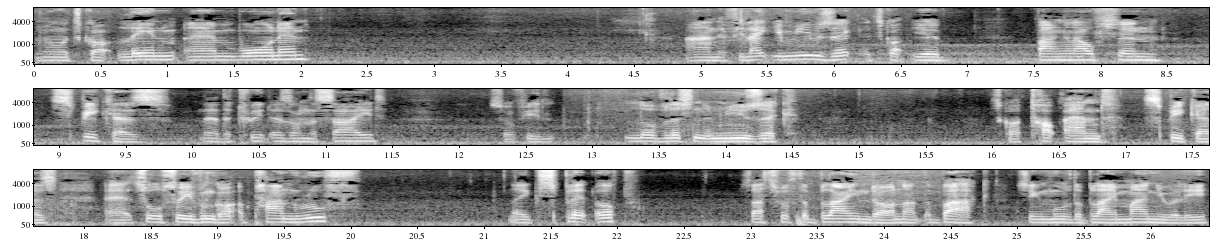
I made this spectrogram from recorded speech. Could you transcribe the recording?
No, it's got lane um, warning. And if you like your music, it's got your Bang & Olufsen speakers. They're the tweeters on the side. So if you love listening to music, it's got top end speakers. Uh, it's also even got a pan roof, like split up. So that's with the blind on at the back. So you can move the blind manually.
